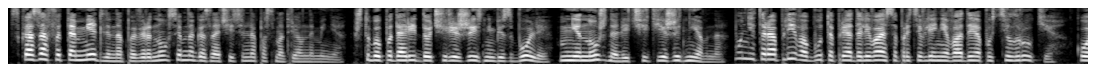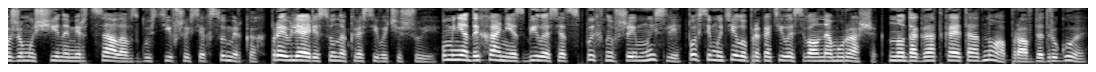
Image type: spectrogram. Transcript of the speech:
Сказав это медленно, повернулся и многозначительно посмотрел на меня. Чтобы подарить дочери жизнь без боли, мне нужно лечить ежедневно. Он неторопливо, будто будто преодолевая сопротивление воды, опустил руки. Кожа мужчины мерцала в сгустившихся сумерках, проявляя рисунок красивой чешуи. У меня дыхание сбилось от вспыхнувшей мысли, по всему телу прокатилась волна мурашек. Но догадка это одно, а правда другое.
